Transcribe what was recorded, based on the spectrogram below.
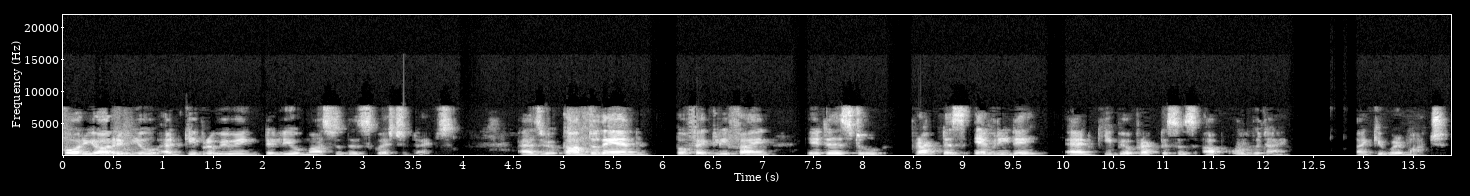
for your review and keep reviewing till you master this question types. As you come to the end, perfectly fine. It is to practice every day and keep your practices up all the time. Thank you very much.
